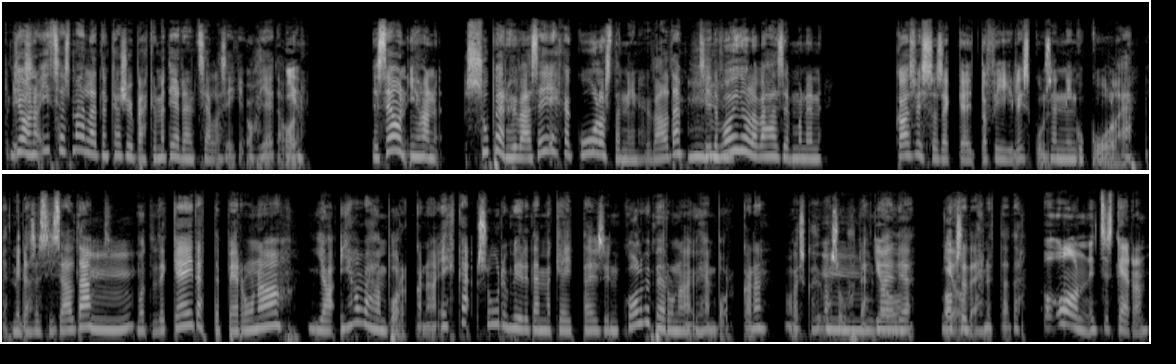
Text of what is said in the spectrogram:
Tuliko Joo, no itse asiassa mä laitan cashew mä tiedän, että sellaisiakin ohjeita on. Joo. Ja se on ihan superhyvä. Se ei ehkä kuulosta niin hyvältä. Siitä voi tulla vähän semmoinen kasvissosekeittofiilis, kun sen niinku kuulee, että mitä se sisältää. Mm. Mutta te keitätte perunaa ja ihan vähän porkkanaa. Ehkä suurin piirtein mä keittäisin kolme perunaa yhden porkkanan. Olisiko hyvä Mm, suhde? Mä en joo, tiedä. Onko se joo. tehnyt tätä? O- On itse asiassa kerran.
